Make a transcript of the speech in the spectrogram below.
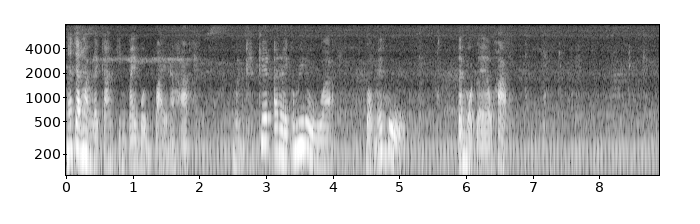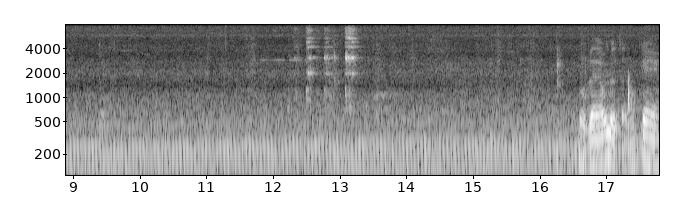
น่าจะทำรายการกินไปบ่นไปนะคะ เหมือนเครียดอะไรก็ไม่รู้อะบอกไม่ถูกแต่หมดแล้วค่ะ หมดแล้วเหลือแต่น้ำแกง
